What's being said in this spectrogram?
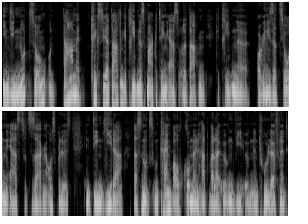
in die Nutzung und damit kriegst du ja datengetriebenes Marketing erst oder datengetriebene Organisationen erst sozusagen ausgelöst, indem jeder das nutzt und kein Bauchkrummeln hat, weil er irgendwie irgendein Tool öffnet,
